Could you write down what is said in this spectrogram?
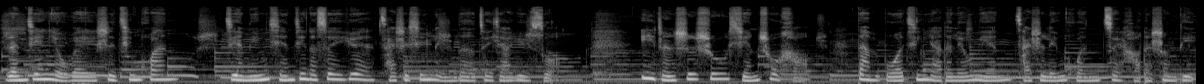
人间有味是清欢，简明娴静的岁月才是心灵的最佳寓所。一枕诗书闲处好，淡泊清雅的流年才是灵魂最好的圣地。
